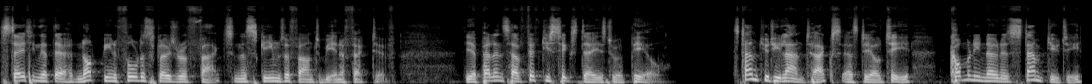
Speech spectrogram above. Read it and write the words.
stating that there had not been full disclosure of facts and the schemes were found to be ineffective. The appellants have 56 days to appeal. Stamp duty land tax, SDLT, commonly known as stamp duty,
